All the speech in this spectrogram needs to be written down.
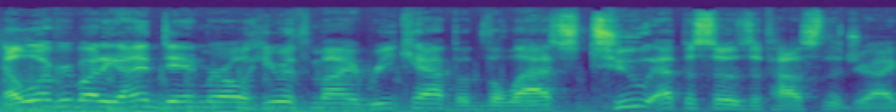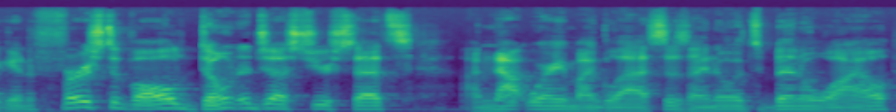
Hello, everybody. I'm Dan Merrill here with my recap of the last two episodes of House of the Dragon. First of all, don't adjust your sets. I'm not wearing my glasses. I know it's been a while,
